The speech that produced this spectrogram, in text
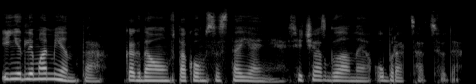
И не для момента, когда он в таком состоянии. Сейчас главное — убраться отсюда.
